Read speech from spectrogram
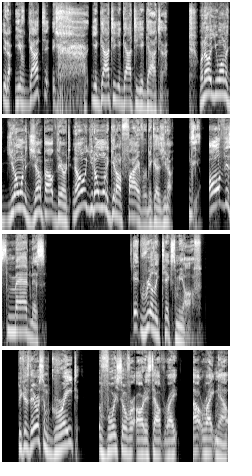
you know, you've got to, you got to, you got to, you got to. Well, no, you want to, you don't want to jump out there. No, you don't want to get on Fiverr because you know all this madness. It really ticks me off because there are some great voiceover artists out right out right now,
